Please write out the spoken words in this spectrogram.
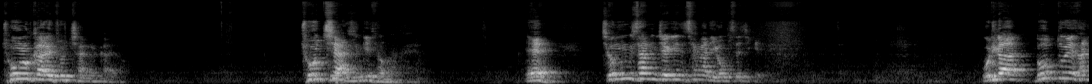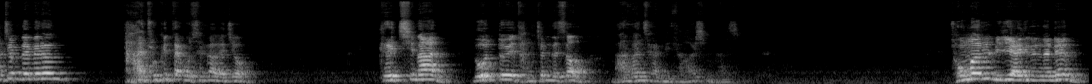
좋을까요? 좋지 않을까요? 좋지 않은 게 더 많아요. 예, 정상적인 생활이 없어지게 돼요. 우리가 로또에 당첨되면은 다 좋겠다고 생각하죠. 그렇지만 로또에 당첨돼서 망한 사람이 더 훨씬 많습니다. 종말을 미리 알게 된다면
